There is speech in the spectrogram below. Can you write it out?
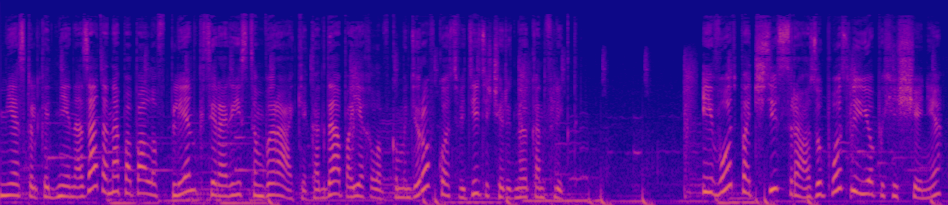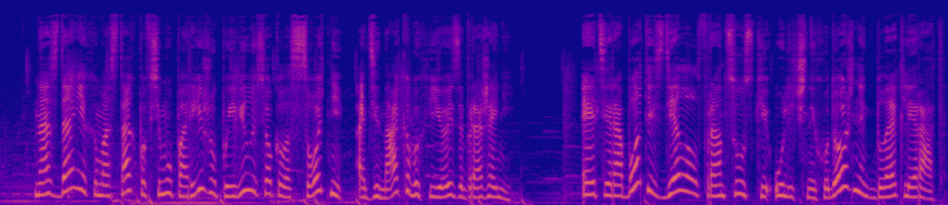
Несколько дней назад она попала в плен к террористам в Ираке, когда поехала в командировку осветить очередной конфликт. И вот почти сразу после ее похищения на зданиях и мостах по всему Парижу появилось около сотни одинаковых ее изображений. Эти работы сделал французский уличный художник Блэк Лерат.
